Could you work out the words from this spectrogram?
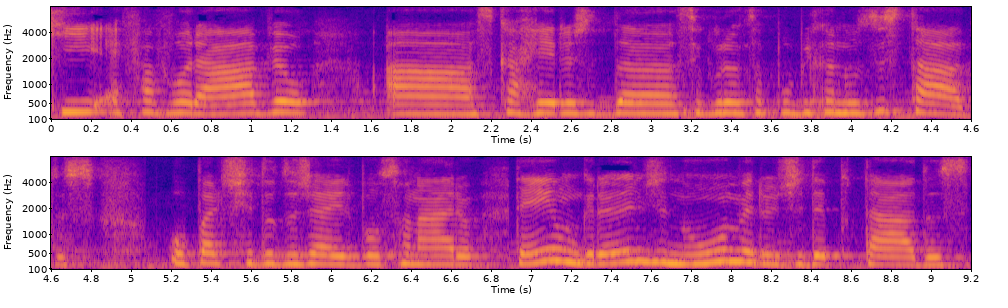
que é favorável as carreiras da segurança pública nos estados. O partido do Jair Bolsonaro tem um grande número de deputados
